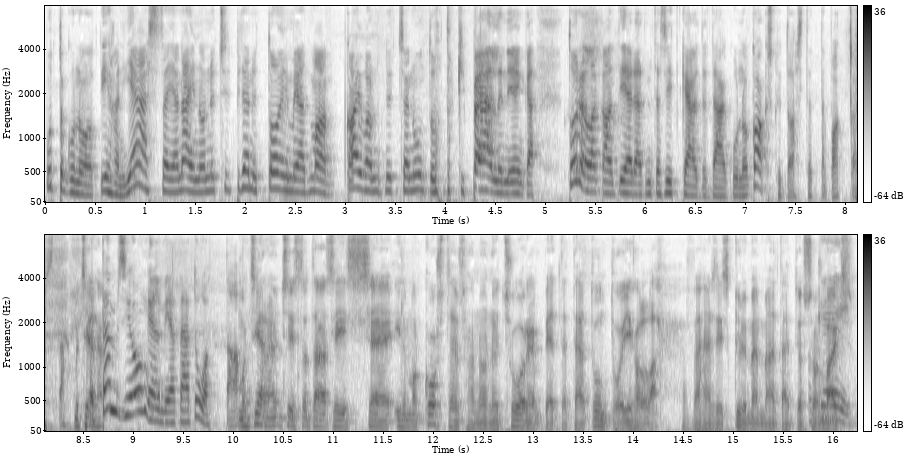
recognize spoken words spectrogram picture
mutta kun oot ihan jäässä ja näin on nyt sitten pitänyt toimia, että mä oon kaivannut nyt sen untuvatakki päälle, niin enkä todellakaan tiedä, että mitä sitten käytetään, kun on 20 astetta pakkasta. Mut siellä, tämmöisiä ongelmia tämä tuottaa. Mutta siellä nyt siis, tota, siis ilman kosteushan on nyt suurempi, että tämä tuntuu iholla vähän siis kylmemmältä, että jos on, okay. vaikka,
